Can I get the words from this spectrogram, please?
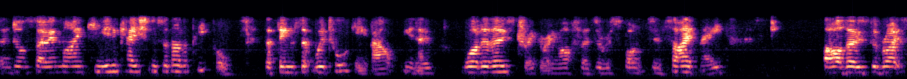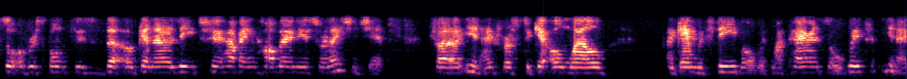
and also in my communications with other people. The things that we're talking about, you know, what are those triggering off as a response inside me? Are those the right sort of responses that are going to lead to having harmonious relationships for, you know, for us to get on well again with Steve or with my parents or with you know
